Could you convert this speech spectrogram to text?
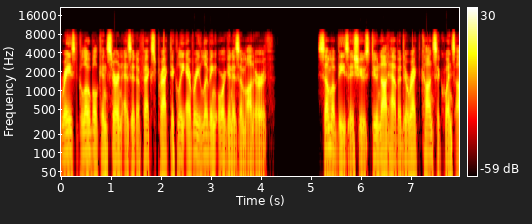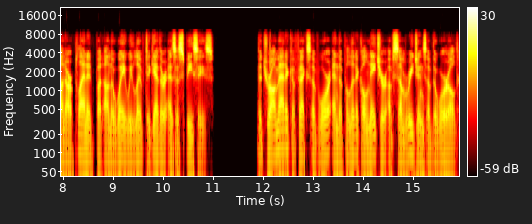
raised global concern as it affects practically every living organism on Earth. Some of these issues do not have a direct consequence on our planet but on the way we live together as a species. The traumatic effects of war and the political nature of some regions of the world,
